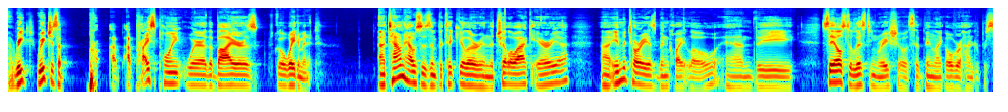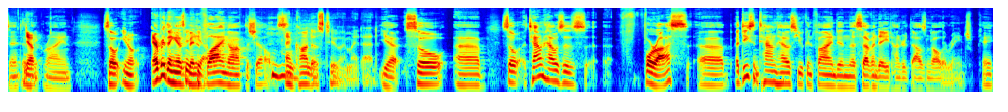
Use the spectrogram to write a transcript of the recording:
uh, reach, reaches a, a, a price point where the buyers go, wait a minute. Uh, townhouses, in particular in the Chilliwack area, uh, inventory has been quite low, and the sales to listing ratios have been like over 100%, I Yep. think, Ryan. So, you know, everything has been Yeah. flying off the shelves. And condos too, I might add. Yeah. So, uh, so townhouses uh, for us, uh, a decent townhouse you can find in the seven to eight hundred thousand dollar range. Okay,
